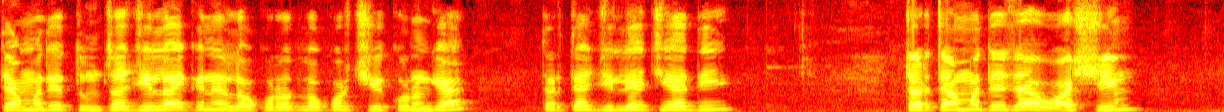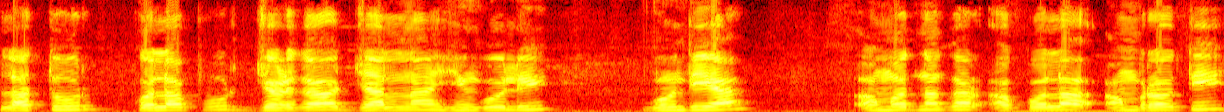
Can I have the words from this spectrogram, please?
त्यामध्ये तुमचा जिल्हा आहे की नाही लवकरात लवकर चेक करून घ्या. तर त्या जिल्ह्याची यादी तर त्यामध्ये ज्या वाशिम लातूर कोल्हापूर जळगाव जालना हिंगोली गोंदिया अहमदनगर अकोला अमरावती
